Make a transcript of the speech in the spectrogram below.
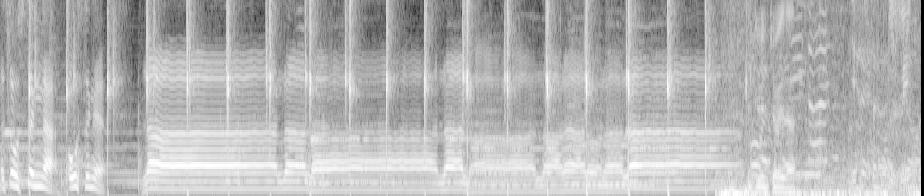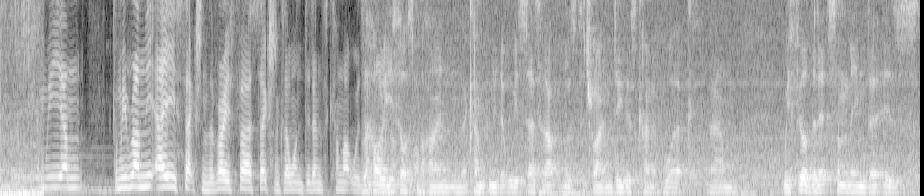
Let's all sing that. All sing it. La la la la la la la can we run the A section, the very first section, because I wanted them to come up with The whole ethos behind the company that we set up was to try and do this kind of work. Um, we feel that it's something that is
